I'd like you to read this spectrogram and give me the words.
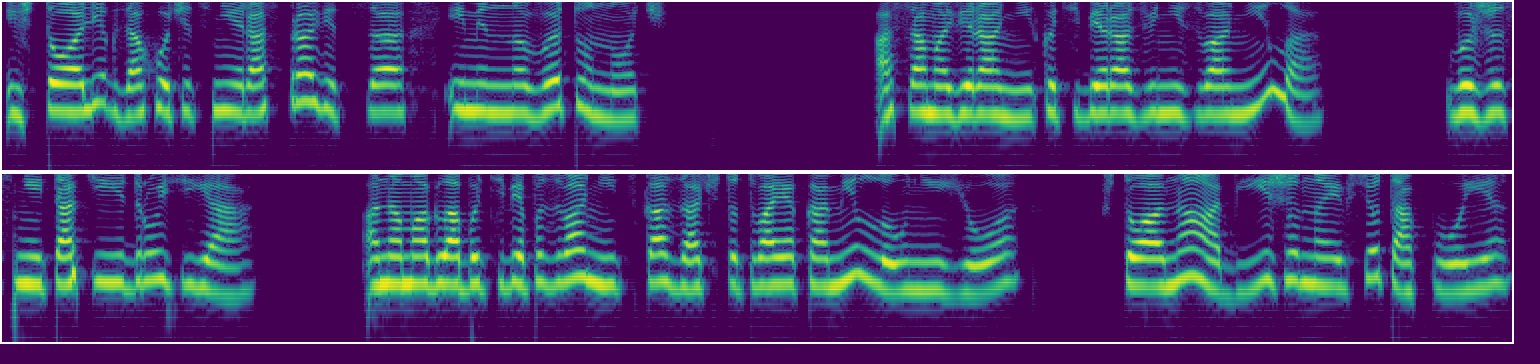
и что Олег захочет с ней расправиться именно в эту ночь. А сама Вероника тебе разве не звонила? Вы же с ней такие друзья. Она могла бы тебе позвонить, сказать, что твоя Камилла у нее, что она обижена и все такое.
